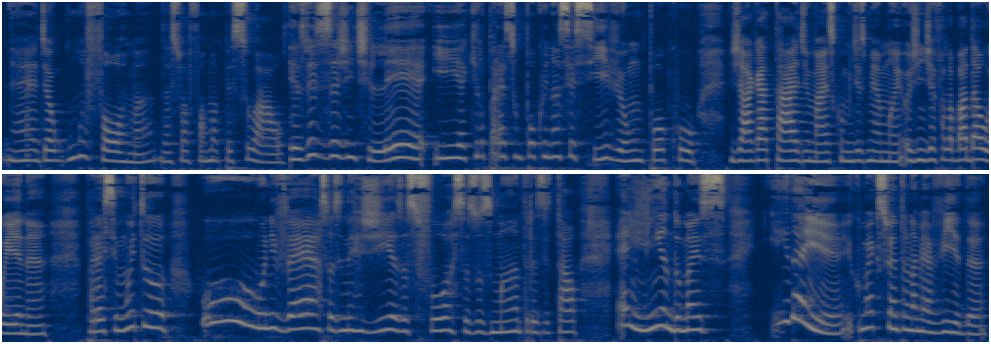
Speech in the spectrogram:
né, de alguma forma, da sua forma pessoal. E às vezes a gente lê e aquilo parece um pouco inacessível, um pouco já gatar demais, como diz minha mãe. Hoje em dia fala badauê, né? Parece muito uh, o universo, as energias, as forças, os mantras e tal. É lindo, mas e daí? E como é que isso entra na minha vida?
